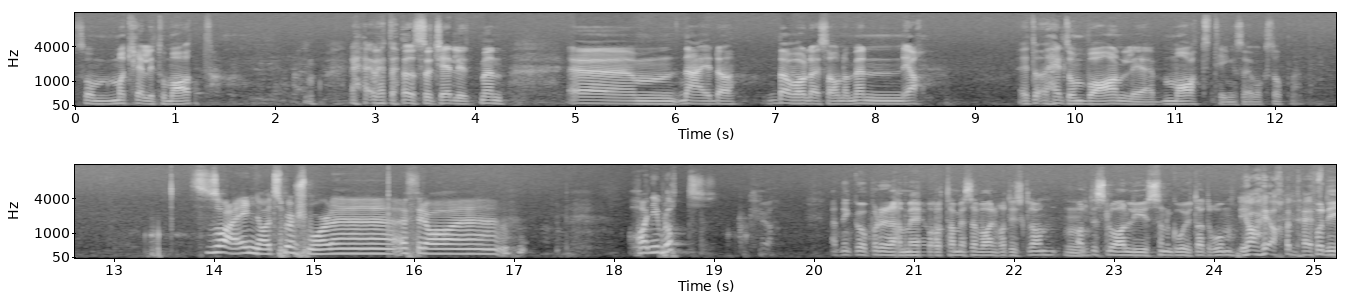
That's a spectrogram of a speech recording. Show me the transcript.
som makrell i tomat. Jeg vet det høres så kjedelig ut, men ehm, Nei, da, da var det jeg savna. Men ja. Helt sånn vanlige matting som jeg vokste opp med. Så har jeg enda et spørsmål eh, fra eh, han i blått. Jeg tenker på det der med å ta med seg vann fra Tyskland. Alltid slå av lyset når du går ut av et rom. Ja, ja, det er, Fordi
